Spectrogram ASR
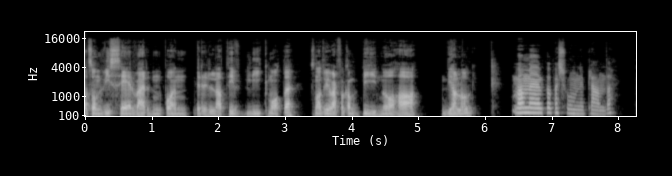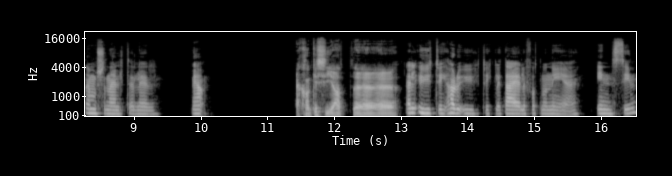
At sånn, vi ser verden på en relativt lik måte, sånn at vi i hvert fall kan begynne å ha dialog. Hva med på personlig plan, da? Emosjonelt, eller Ja. Jeg kan ikke si at uh... Eller utvik har du utviklet deg, eller fått noen nye innsyn?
